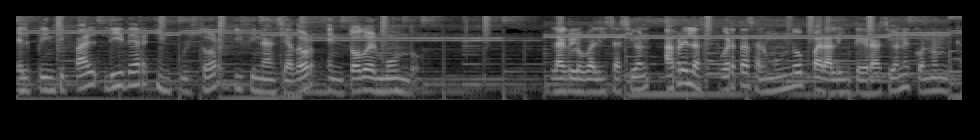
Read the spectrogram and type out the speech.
el principal líder, impulsor y financiador en todo el mundo. La globalización abre las puertas al mundo para la integración económica,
